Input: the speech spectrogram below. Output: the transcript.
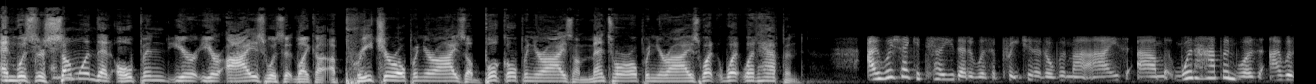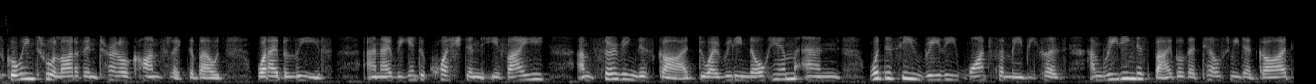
And was there someone that opened your, your eyes? Was it like a, a preacher opened your eyes, a book opened your eyes, a mentor opened your eyes? What, what, what happened? I wish I could tell you that it was a preacher that opened my eyes. Um, what happened was I was going through a lot of internal conflict about what I believe and I begin to question if I am serving this God, do I really know Him, and what does He really want from me? Because I'm reading this Bible that tells me that God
